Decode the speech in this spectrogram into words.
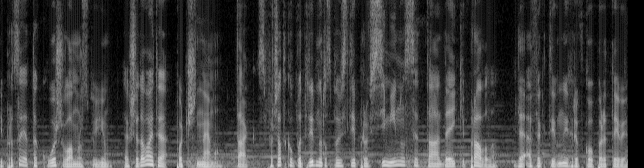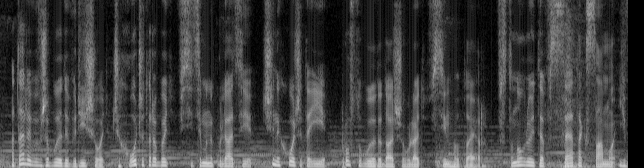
І про це я також вам розповім. Так що давайте почнемо. Так, спочатку потрібно розповісти про всі мінуси та деякі правила. Для ефективної гри в кооперативі. А далі ви вже будете вирішувати, чи хочете робити всі ці маніпуляції, чи не хочете і просто будете далі гуляти в сінглплеєр. Встановлюйте все так само і в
